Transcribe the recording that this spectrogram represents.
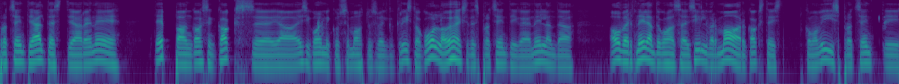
protsenti häältest ja Rene Teppa on kakskümmend kaks ja esikolmikusse mahtus veel ka Kristo Kollo üheksateist protsendiga ja neljanda, auväärt neljanda koha sai Silver Maar kaksteist koma viis protsenti.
